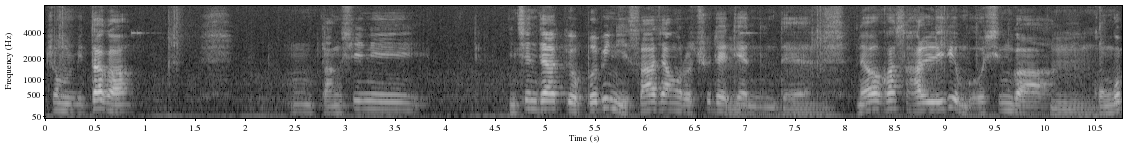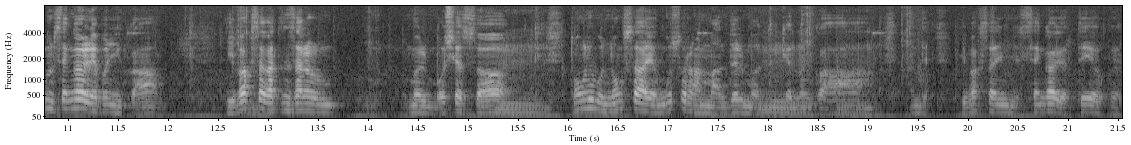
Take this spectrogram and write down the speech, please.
좀 있다가 음, 당신이 인천대학교 법인 이사장으로 추대됐는데 음. 내가 가서 할 일이 무엇인가 음. 곰곰 생각을 해보니까 이 박사 같은 사람을 모셔서 음. 독립운동사 연구소를 한 만들면 음. 어떻겠는가. 근데 이 박사님 생각이 어때요? 그,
